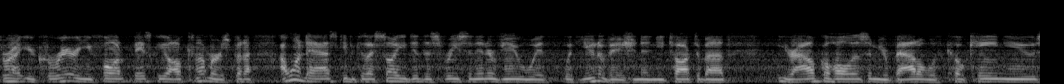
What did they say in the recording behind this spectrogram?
throughout your career and you fought basically all comers. But I, I wanted to ask you because I saw you did this recent interview with, with Univision and you talked about your alcoholism, your battle with cocaine use,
